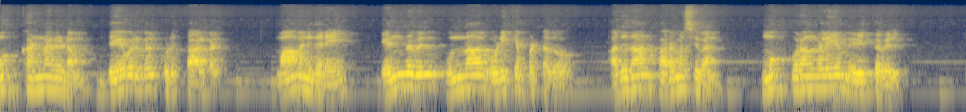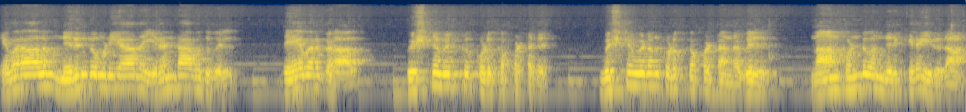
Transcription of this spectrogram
முக்கண்ணனிடம் தேவர்கள் கொடுத்தார்கள். மாமனிதனே எந்த வில் உன்னால் ஒடிக்கப்பட்டதோ அதுதான் பரமசிவன் முப்புறங்களையும் இழித்தவில். எவராலும் நெருங்க முடியாத இரண்டாவது வில் தேவர்களால் விஷ்ணுவிற்கு கொடுக்கப்பட்டது. விஷ்ணுவிடம் கொடுக்கப்பட்ட அந்த வில் நான் கொண்டு வந்திருக்கிற இதுதான்.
